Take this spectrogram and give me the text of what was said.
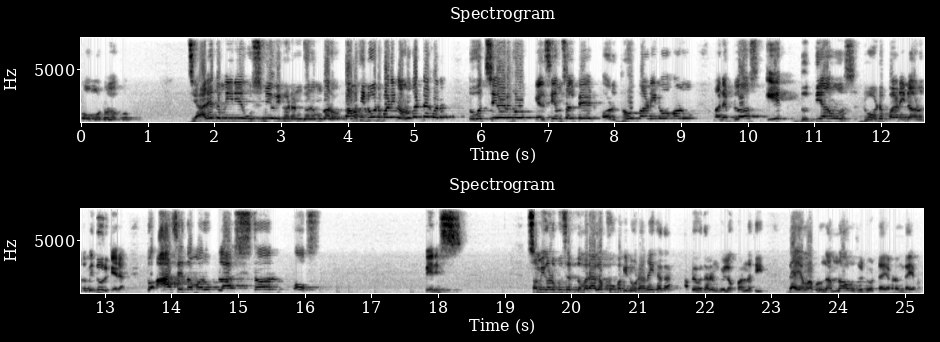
બહુ મોટો લખો. જ્યારે તમે એને ઉષ્મીય વિઘટન ગરમ કરો, તો આમાંથી દોઢ પાણીના અણુ કાઢી નાખવાના. તો વચ્ચે અડધો કેલ્શિયમ સલ્ફેટ, અડધો પાણીનો અણુ અને પ્લસ એક દુત્યાંશ દોઢ પાણીના અણુ તમે દૂર કર્યા. તો આ છે તમારું પ્લાસ્ટર ઓફ પેરિસ. સમીકરણ પૂછે તો તમારે આ લખવું, બાકી દોઢા નહીં થતા. આપણે વધારે કોઈ લખવાનું નથી. ડાયામાં આપણું નામ ન આવવું જોઈએ, દોઢ ડાયા, હળંગ ડાયામાં.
